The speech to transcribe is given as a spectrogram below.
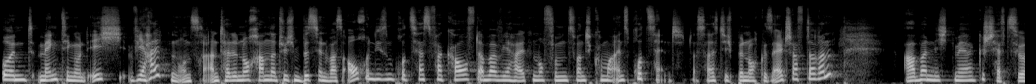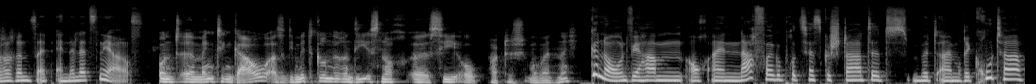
Und Mengting und ich, wir halten unsere Anteile noch, haben natürlich ein bisschen was auch in diesem Prozess verkauft, aber wir halten noch 25,1 Prozent. Das heißt, ich bin noch Gesellschafterin aber nicht mehr Geschäftsführerin seit Ende letzten Jahres. Und äh, Mengting Gao, also die Mitgründerin, die ist noch äh, CEO praktisch im Moment, nicht? Genau, und wir haben auch einen Nachfolgeprozess gestartet mit einem Recruiter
